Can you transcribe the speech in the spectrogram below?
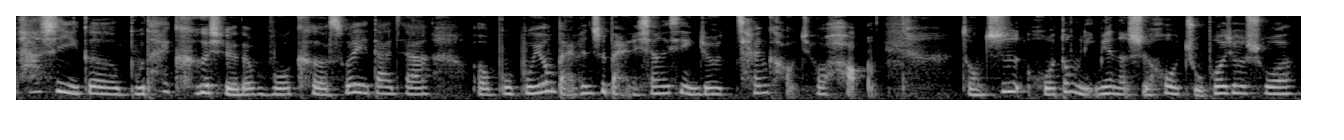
它是一个不太科学的播客，所以大家呃不不用百分之百的相信，就参考就好。总之，活动里面的时候，主播就说：“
